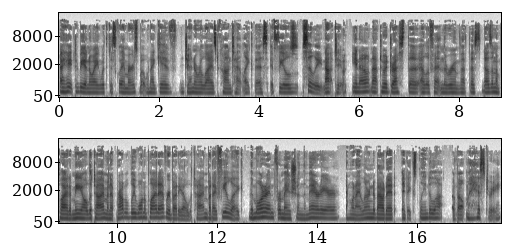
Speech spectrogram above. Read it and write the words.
I hate to be annoying with disclaimers, but when I give generalized content like this, it feels silly not to, you know, not to address the elephant in the room that this doesn't apply to me all the time and it probably won't apply to everybody all the time. But I feel like the more information, the merrier. And when I learned about it, it explained a lot about my history.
